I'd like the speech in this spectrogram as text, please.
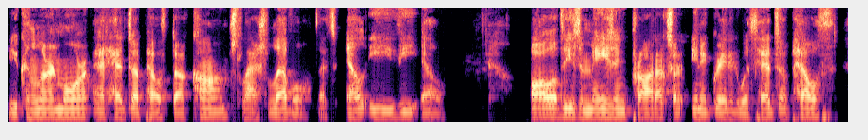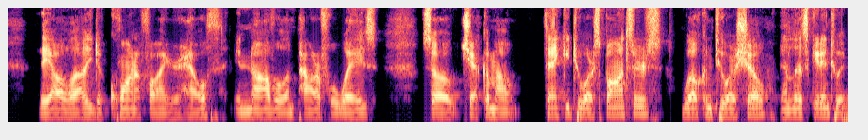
You can learn more at headsuphealth.com slash levl. That's L-E-V-L. All of these amazing products are integrated with Heads Up Health they all allow you to quantify your health in novel and powerful ways. So check them out. Thank you to our sponsors. Welcome to our show, and let's get into it.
